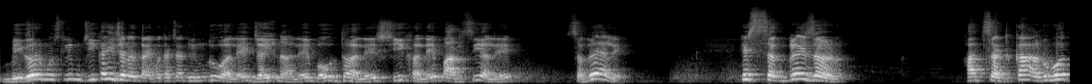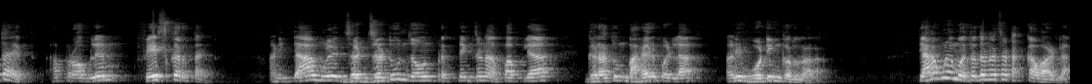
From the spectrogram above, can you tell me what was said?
बिगर मुस्लिम जी काही जनता आहे मग त्याच्यात हिंदू आले जैन आले बौद्ध आले शीख आले पारसी आले सगळे आले. हे सगळे जण हा चटका अनुभवत आहेत हा प्रॉब्लेम फेस करतायत. आणि त्यामुळे झटझटून जाऊन प्रत्येक जण आपापल्या घरातून बाहेर पडला आणि व्होटिंग करून आला. त्यामुळे मतदानाचा टक्का वाढला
